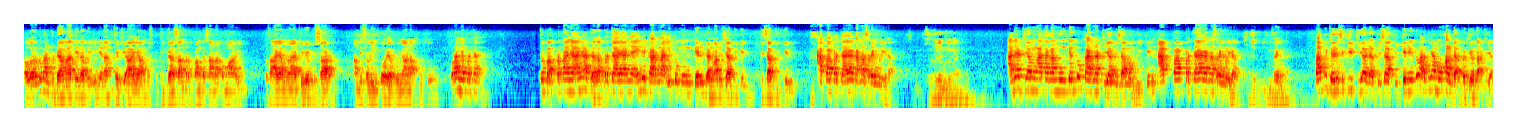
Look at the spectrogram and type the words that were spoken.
Telur itu kan beda mati tapi ini nanti jadi ayam terus berdigasan terbang ke sana kemari. Terus ayamnya dewi besar, nanti selingkuh ya punya anak putu. Orang ya percaya. Coba pertanyaannya adalah percayanya ini karena itu mungkin dan manusia bikin bisa bikin. Apa percaya karena sering melihat? Sering melihat. Ada dia mengatakan mungkin tuh karena dia bisa membuat. Apa percaya karena sering melihat? Sering, sering melihat. Tapi dari segi dia tidak bisa bikin itu artinya mohal tidak bagi otak dia.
